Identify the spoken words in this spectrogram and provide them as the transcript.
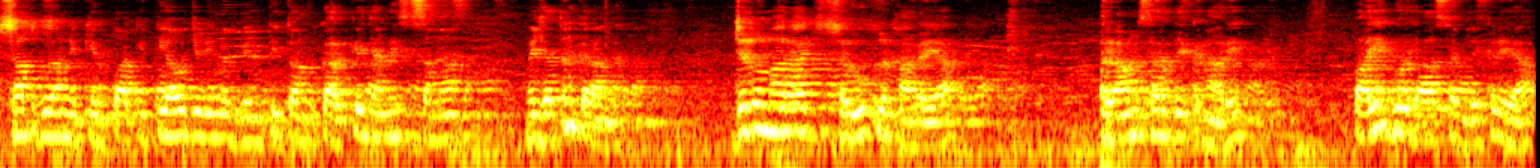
ਸਤਿਗੁਰਾਂ ਨੇ ਕਿਰਪਾ ਕੀਤੀ ਆਓ ਜਿਹੜੀ ਮੈਂ ਬੇਨਤੀ ਤੁਹਾਨੂੰ ਕਰਕੇ ਜਾਣੀ ਸਮਾਂ, ਮੈਂ ਯਤਨ ਕਰਾਂਗਾ। ਜਦੋਂ ਮਹਾਰਾਜ ਸਰੂਪ ਲਿਖਾ ਰਹੇ ਆ ਰਾਮਸਰ ਦੇ ਕਿਨਾਰੇ, ਭਾਈ ਗੁਰਦਾਸ ਸਾਹਿਬ ਲਿਖ ਰਿਹਾ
